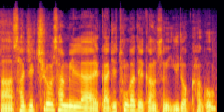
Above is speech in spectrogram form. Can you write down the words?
어, 사실 7월 3일 날까지 통과될 가능성이 유력하고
